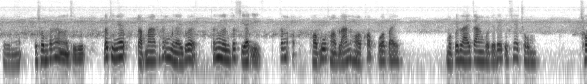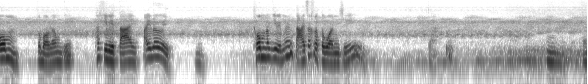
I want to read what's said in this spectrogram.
อะไรอย่างเงี้ยไปชมสักครั้งในชีวิต แล้วทีเนี้ยกลับมาทั้งเหนื่อยด้วย ทั้งเงินก็เสียอีก ทั้งหอบลูกหอบหลานหอบครอบครัวไป หมดเป็นหลายตังกว่าจะได้ไปแค่ชม ชม ก็บอกแล้วเมื่อกี้ถ้ากิเลสตายไปเลย ชมแล้วกิเลสไม่ได้ตายสักตัวนี่สิจ้ะอืมอะ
